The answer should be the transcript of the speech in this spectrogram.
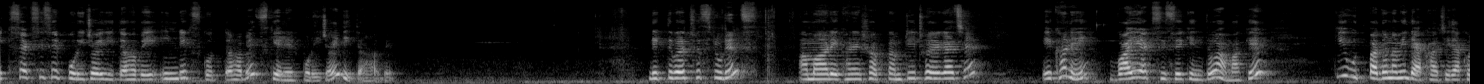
এক্স অ্যাক্সিসের পরিচয় দিতে হবে ইন্ডেক্স করতে হবে স্কেলের পরিচয় দিতে হবে। দেখতে পাচ্ছ স্টুডেন্টস আমার এখানে সব কমপ্লিট হয়ে গেছে। এখানে ওয়াই অ্যাক্সিসে কিন্তু আমাকে কি উৎপাদন আমি দেখাচ্ছি? দেখো,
